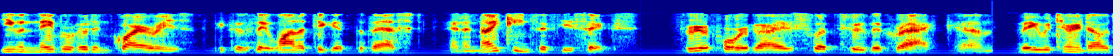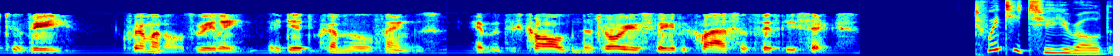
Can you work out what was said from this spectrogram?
even neighborhood inquiries because they wanted to get the best. And in 1956, three or four guys slipped through the crack. and they were turned out to be criminals, really. They did criminal things. It was called notoriously the class of 56. 22 year old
